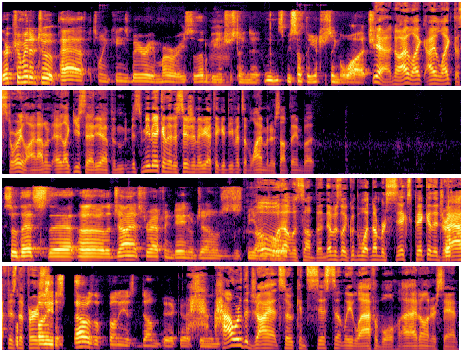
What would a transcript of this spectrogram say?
they're committed to a path between Kingsbury and Murray, so that'll be mm. interesting to this be something interesting to watch. Yeah, no, I like I like the storyline. I don't like you said, yeah. If it's me making the decision, maybe I take a defensive lineman or something, but so that's that. Uh, the Giants drafting Daniel Jones is just beyond. Oh, that was something. That was like what number six pick of the draft is the, the first. Funniest, that was the funniest dumb pick I've seen. How are the Giants so consistently laughable? I, I don't understand.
